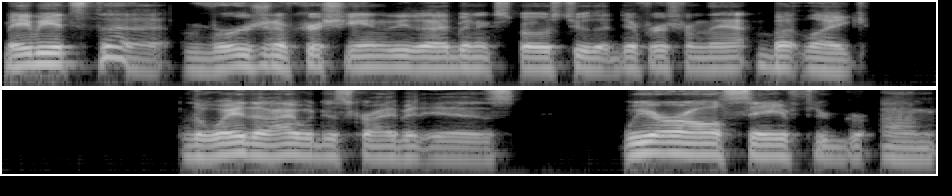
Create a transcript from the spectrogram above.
maybe it's the version of Christianity that I've been exposed to that differs from that, but like the way that I would describe it is we are all saved through um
